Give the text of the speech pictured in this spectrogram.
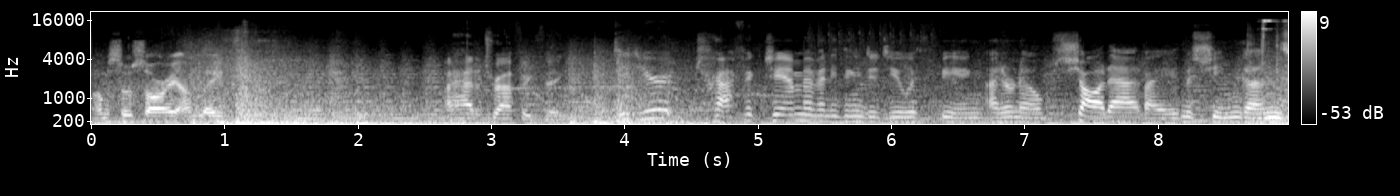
I'm so sorry, I'm late. I had a traffic thing. Did your traffic jam have anything to do with being, I don't know, shot at by machine guns?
